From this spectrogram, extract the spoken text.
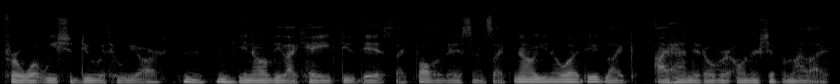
for what we should do with who we are. Mm-hmm. You know, be like, hey, do this, like follow this, and it's like, no, you know what, dude? Like, I handed over ownership of my life.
